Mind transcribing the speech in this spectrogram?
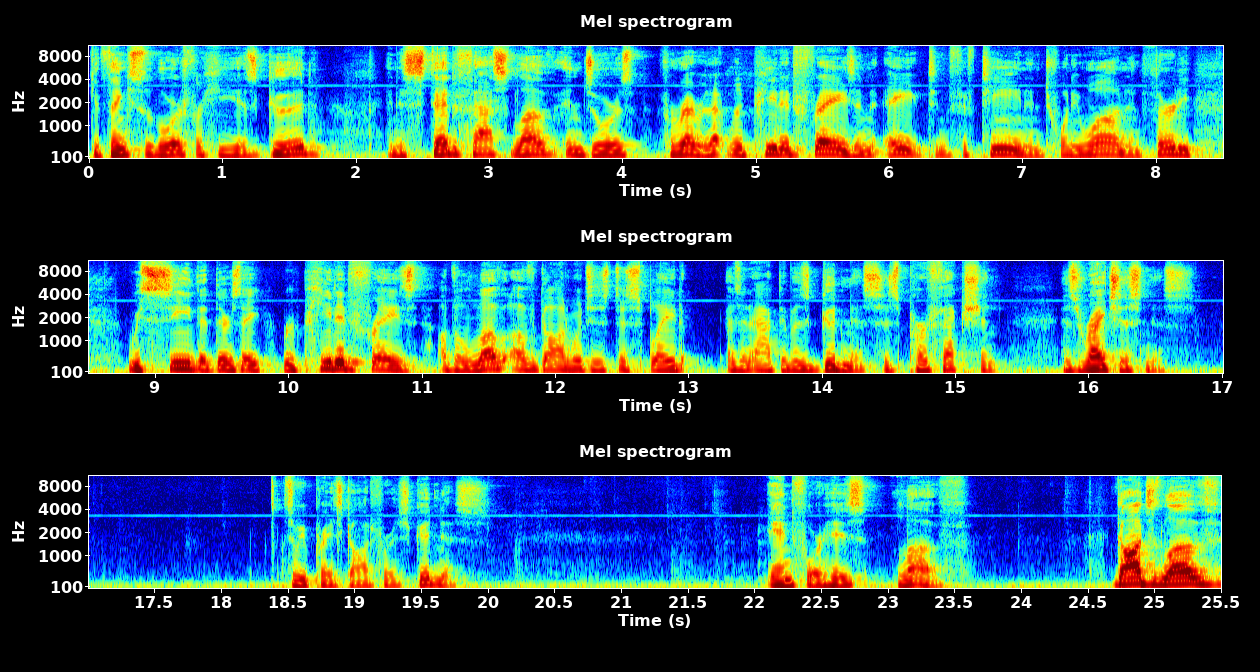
give thanks to the Lord, for he is good, and his steadfast love endures forever. That repeated phrase in 8 and 15 and 21 and 30, we see that there's a repeated phrase of the love of God which is displayed as an act of His goodness, His perfection, His righteousness. So we praise God for His goodness and for His love. God's love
